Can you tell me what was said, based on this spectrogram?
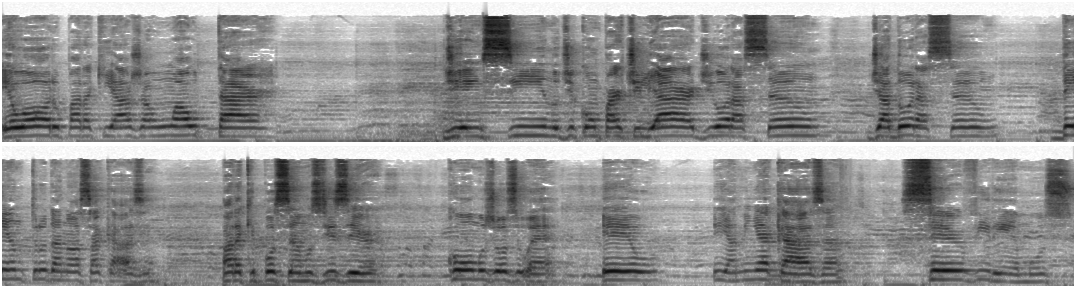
eu oro para que haja um altar de ensino, de compartilhar, de oração, de adoração dentro da nossa casa, para que possamos dizer, como Josué, eu e a minha casa serviremos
